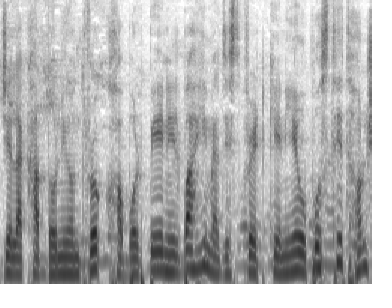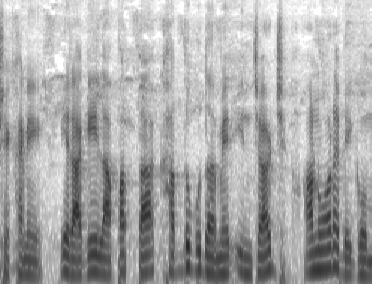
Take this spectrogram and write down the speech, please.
জেলা খাদ্য নিয়ন্ত্রক খবর পেয়ে নির্বাহী ম্যাজিস্ট্রেটকে নিয়ে উপস্থিত হন সেখানে। এর আগেই লাপাত্তা খাদ্য গুদামের ইনচার্জ আনোয়ারা বেগম।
